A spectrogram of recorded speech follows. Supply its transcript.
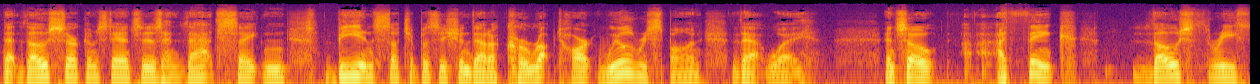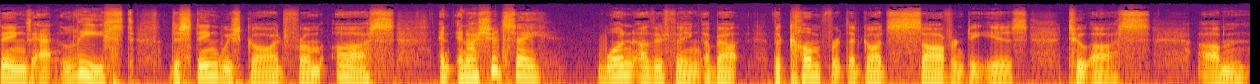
that those circumstances and that Satan be in such a position that a corrupt heart will respond that way. And so I think those three things at least distinguish God from us. And, and I should say one other thing about the comfort that God's sovereignty is to us. Um,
